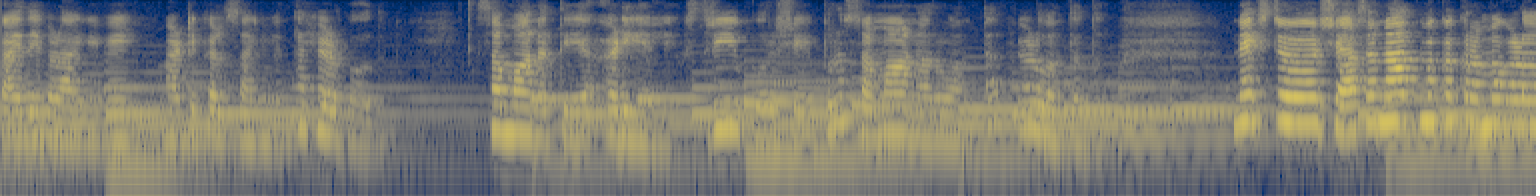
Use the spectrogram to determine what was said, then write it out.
ಕಾಯ್ದೆಗಳಾಗಿವೆ ಆರ್ಟಿಕಲ್ಸ್ ಆಗಿವೆ ಅಂತ ಹೇಳ್ಬೋದು. ಸಮಾನತೆಯ ಅಡಿಯಲ್ಲಿ ಸ್ತ್ರೀ, ಪುರುಷ ಇಬ್ಬರು ಸಮಾನರು ಅಂತ ಹೇಳುವಂಥದ್ದು. ನೆಕ್ಸ್ಟ್ ಶಾಸನಾತ್ಮಕ ಕ್ರಮಗಳು,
